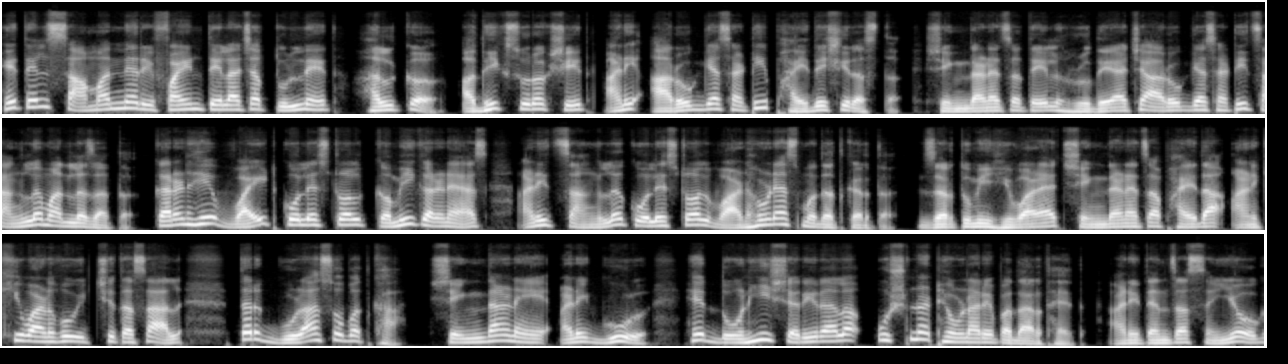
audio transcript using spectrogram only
हे तेल सामान्य रिफाईंड तेलाच्या तुलनेत हलकं अधिक सुरक्षित आणि आरोग्यासाठी फायदेशीर असतं. शेंगदाण्याचं तेल हृदयाच्या आरोग्यासाठी चांगलं मानलं जातं कारण हे वाईट कोलेस्ट्रॉल कमी करण्यास आणि चांगलं कोलेस्ट्रॉल वाढवण्यास मदत करतं. जर तुम्ही हिवाळ्यात शेंगदाण्याचा फायदा आणखी वाढवू इच्छित असाल तर गुळासोबत खा. शेंगदाणे आणि गूळ हे दोन्ही शरीराला उष्ण ठेवणारे पदार्थ आहेत आणि त्यांचा संयोग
